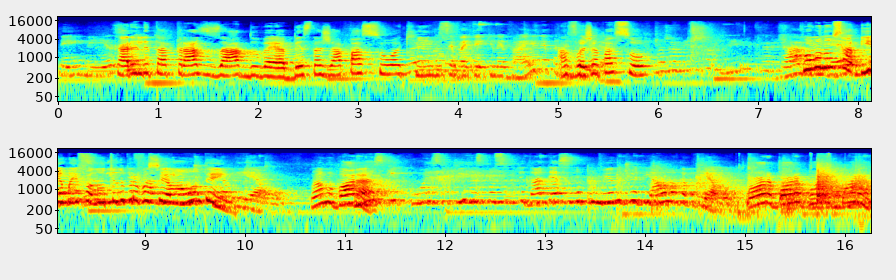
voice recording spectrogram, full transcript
tem mesmo. Cara, ele tá atrasado, velho. A besta já passou aqui. Você vai ter que levar ele pra A van já passou. Mas eu nem sabia que era Gabriel, Como não sabia? A mãe falou tudo pra você ontem. Gabriel? Vamos, bora. Mas que coisa, que responsabilidade essa no primeiro dia de aula, Gabriel? Bora, bora, bora, bora.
